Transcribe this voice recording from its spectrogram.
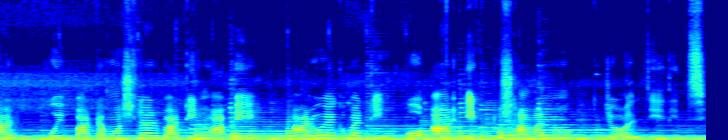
আর ওই বাটা মশলার বাটির মাপে আরও এক বাটি ও আর একটু সামান্য জল দিয়ে দিচ্ছি।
